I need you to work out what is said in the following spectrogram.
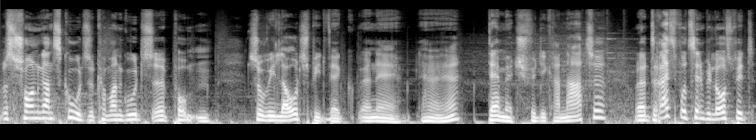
das ist schon ganz gut. So kann man gut äh, pumpen. So Reload Speed weg. Äh, ne. Äh, Damage für die Granate. Oder 30% Reload Speed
